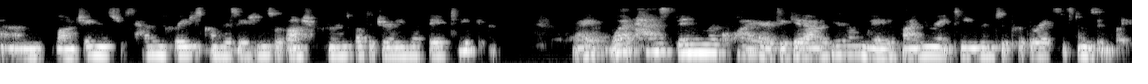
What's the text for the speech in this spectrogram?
um, launching is just having courageous conversations with entrepreneurs about the journey that they've taken. Right? What has been required to get out of your own way to find the right team and to put the right systems in place?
